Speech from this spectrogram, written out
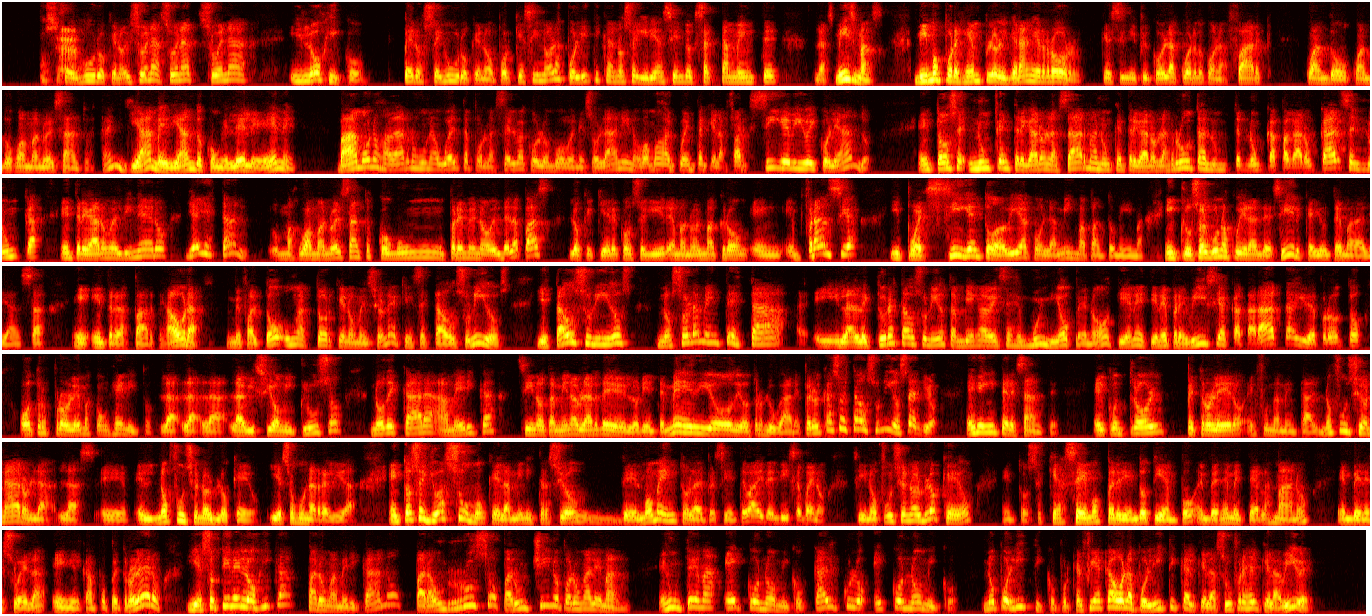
seguro que no. Y suena, suena, suena ilógico, pero seguro que no, porque si no las políticas no seguirían siendo exactamente las mismas. Vimos, por ejemplo, el gran error que significó el acuerdo con la FARC cuando, cuando Juan Manuel Santos. Están ya mediando con el ELN. Vámonos a darnos una vuelta por la selva colombo-venezolana y nos vamos a dar cuenta que la FARC sigue viva y coleando. Entonces, nunca entregaron las armas, nunca entregaron las rutas, nunca, pagaron cárcel, nunca entregaron el dinero. Y ahí están, Juan Manuel Santos con un premio Nobel de la Paz, lo que quiere conseguir Emmanuel Macron en Francia, y pues siguen todavía con la misma pantomima. Incluso algunos pudieran decir que hay un tema de alianza eh, entre las partes. Ahora, me faltó un actor que no mencioné, que es Estados Unidos. Y Estados Unidos no solamente está, y la lectura de Estados Unidos también a veces es muy miope, ¿no? Tiene, tiene presbicia, catarata y de pronto otros problemas congénitos, la, la, la, visión, incluso no de cara a América, sino también hablar del Oriente Medio, de otros lugares. Pero el caso de Estados Unidos, Sergio, es bien interesante. El control petrolero es fundamental. No funcionaron las, eh, el, no funcionó el bloqueo y eso es una realidad. Entonces yo asumo que la administración del momento, la del presidente Biden, dice, bueno, si no funcionó el bloqueo, entonces, ¿qué hacemos perdiendo tiempo en vez de meter las manos en Venezuela en el campo petrolero? Y eso tiene lógica para un americano, para un ruso, para un chino, para un alemán. Es un tema económico, cálculo económico, no político, porque al fin y al cabo la política, el que la sufre es el que la vive.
